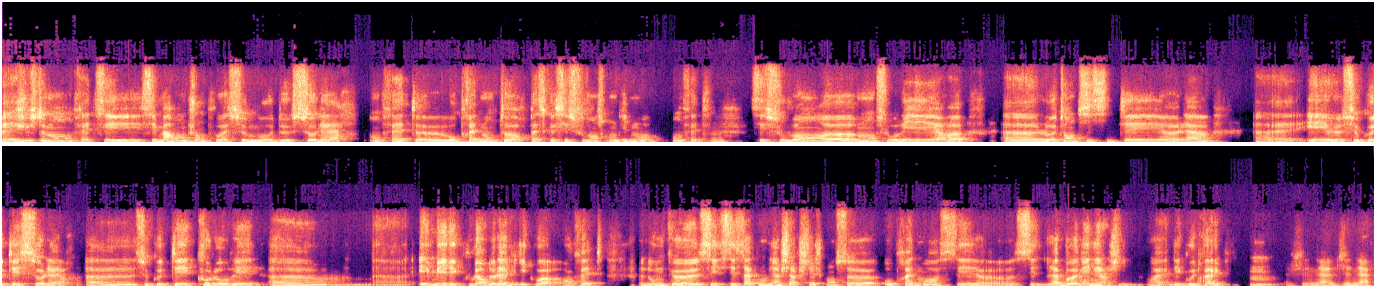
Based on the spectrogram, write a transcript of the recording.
Ben justement, en fait, c'est marrant que j'emploie ce mot de solaire en fait euh, auprès de mon tort parce que c'est souvent ce qu'on dit de moi en fait. Mmh. C'est souvent euh, mon sourire, euh, l'authenticité, la et ce côté solaire, ce côté coloré, aimer les couleurs de la vie quoi en fait. Donc c'est c'est ça qu'on vient chercher, je pense, auprès de moi. C'est c'est de la bonne énergie, ouais, des good vibes. Mmh. Génial, génial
